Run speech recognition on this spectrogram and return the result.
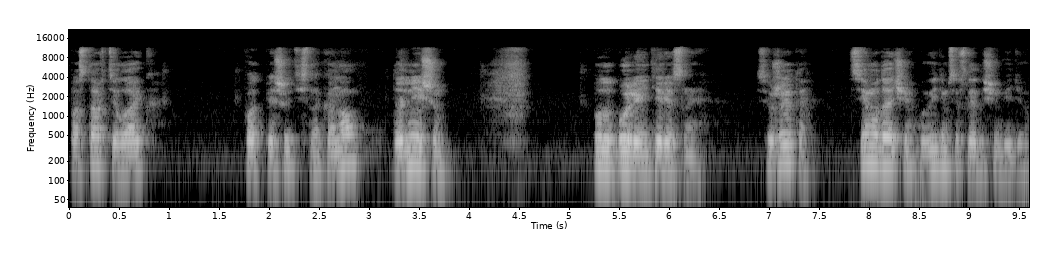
поставьте лайк, подпишитесь на канал. В дальнейшем будут более интересные сюжеты. Всем удачи, увидимся в следующем видео.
